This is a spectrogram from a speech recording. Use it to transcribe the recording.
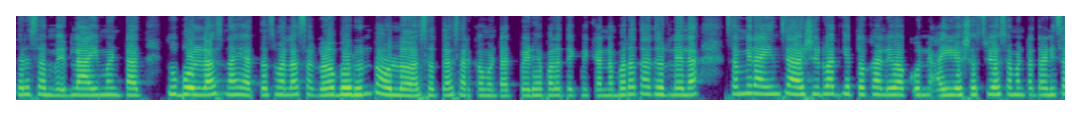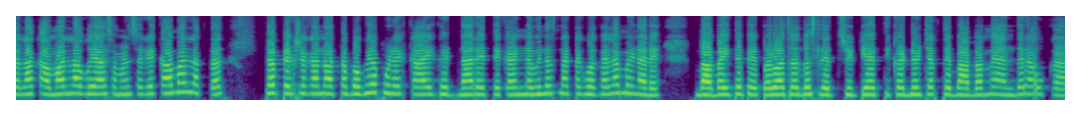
तर समीरला आई म्हणतात तू बोललास नाही आताच मला सगळं भरून पावलं असं त्यासारखं म्हणतात. पेढ्या परत एकमेकांना भरत आदुरलेला समीर आईंचे आशीर्वाद घेतो खाली वाकून. आई यशस्वी असं म्हणतात आणि चला कामाला लागूया असं म्हणून सगळे कामाला लागतात. तर प्रेक्षकांना आता बघूया पुढे काय घडणार आहे ते कारण नवीनच नाटक बघायला मिळणार आहे. बाबा इथे पेपर वाचत बसलेत स्वीटी आहेत तिकडनं विचारते बाबा मी अंदर आऊ का?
